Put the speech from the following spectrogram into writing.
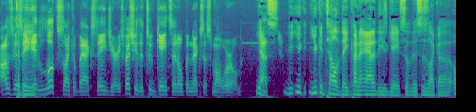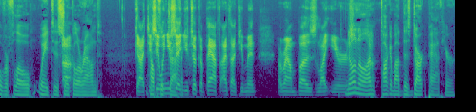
I was going to to say be- it looks like a backstage area, especially the two gates that open next to Small World. Yes, you you, you can tell that they kind of added these gates, so this is like a overflow way to circle around. Gotcha. Helps See, when you traffic. said you took a path, I thought you meant around Buzz Lightyear's. No, no, I'm talking about this dark path here.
